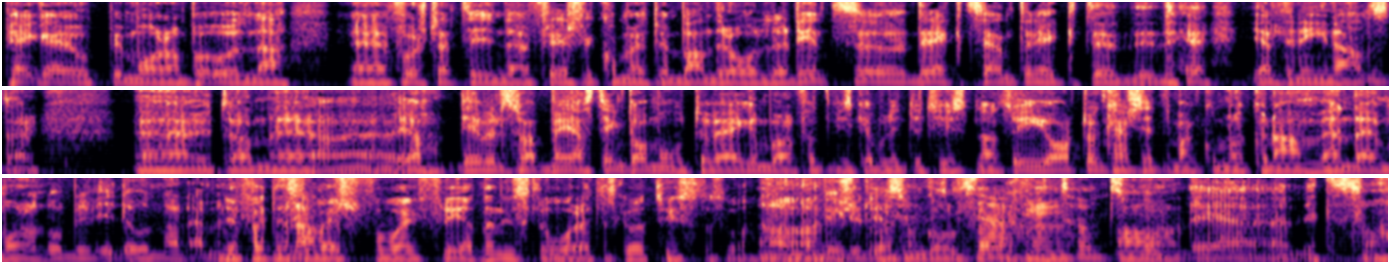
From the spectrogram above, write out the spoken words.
peggar jag upp imorgon på Ullna, eh, första tiden där. Fräsch vill komma ut med banderoller. Det är inte så direktsänt direkt, eh, det, det egentligen ingen alls där. Eh, utan, eh, ja, det är väl så att men jag har stängt av motorvägen bara för att vi ska få lite tystnad. Så E18 kanske inte man kommer att kunna använda imorgon då bredvid Ullna där. Men, Ja, för att ni ska vara, annars- få vara i fred när ni slår, att det ska vara tyst och så. Ja, man vill ju det som golfare. Töntsport. Ja, det är lite så.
